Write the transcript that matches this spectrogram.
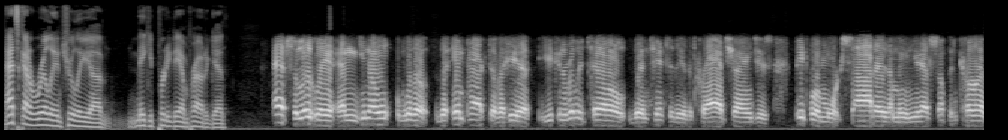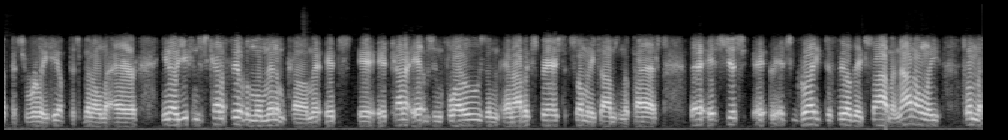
that's got to really and truly uh, make you pretty damn proud again. Absolutely, and you know, with a, the impact of a hit, you can really tell the intensity of the crowd changes. People are more excited. I mean, you have something current that's really hip that's been on the air. You know, you can just kind of feel the momentum come. It, it's it, it kind of ebbs and flows, and and I've experienced it so many times in the past that it's just it, it's great to feel the excitement, not only from the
